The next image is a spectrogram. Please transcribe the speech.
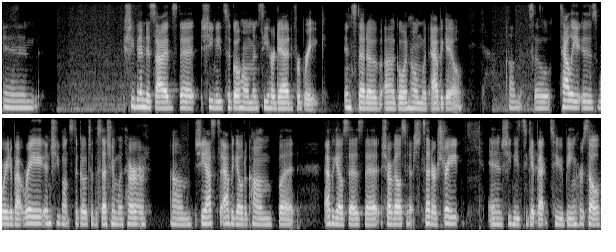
and she then decides that she needs to go home and see her dad for break instead of uh, going home with Abigail. Um, so Tally is worried about Ray and she wants to go to the session with her. Um, she asks Abigail to come, but Abigail says that Charvel set her straight and she needs to get back to being herself.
